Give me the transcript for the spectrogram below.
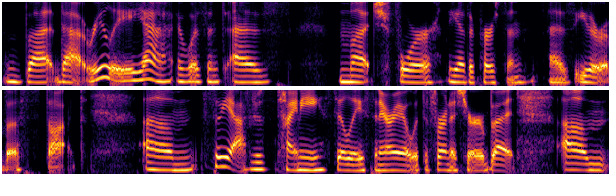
but that really, yeah, it wasn't as much for the other person as either of us thought. Um, so yeah, just tiny, silly scenario with the furniture, but um,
